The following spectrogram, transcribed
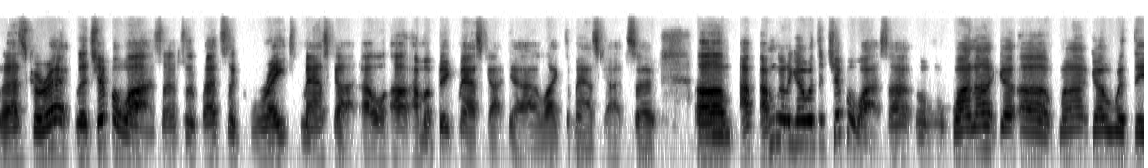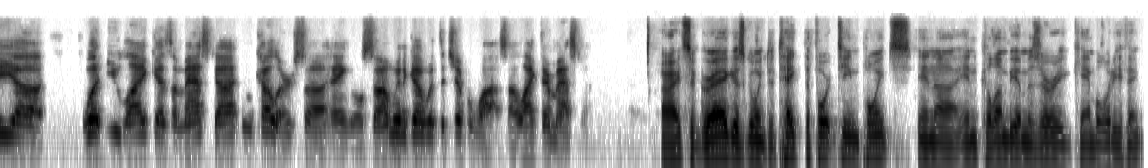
That's correct. The Chippewas. That's a that's a great mascot. I, am a big mascot guy. I like the mascot. So um, I, am going to go with the Chippewas. I, why not go? Uh, why not go with the uh, what you like as a mascot and colors uh, angle? So I'm going to go with the Chippewas. I like their mascot. All right. So Greg is going to take the 14 points in uh, in Columbia, Missouri. Campbell, what do you think?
